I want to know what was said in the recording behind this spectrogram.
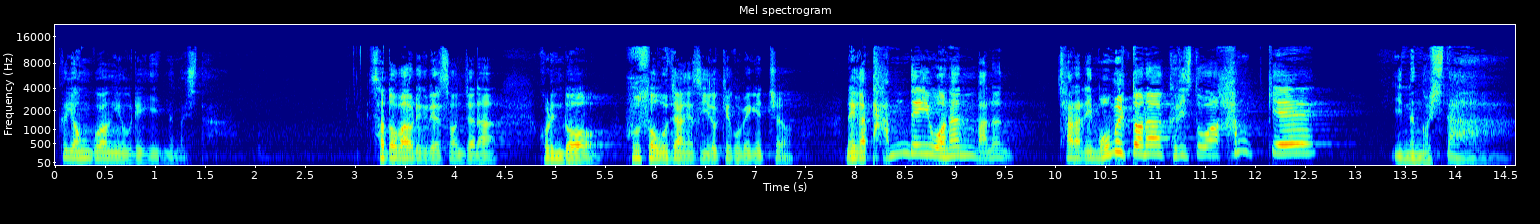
그 영광이 우리에게 있는 것이다. 사도 바울이 그래서 언제나 고린도 후서 5장에서 이렇게 고백했죠. 내가 담대히 원하는 바는 차라리 몸을 떠나 그리스도와 함께 있는 것이다.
